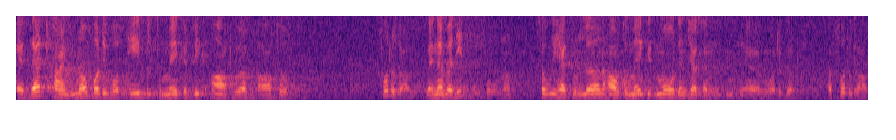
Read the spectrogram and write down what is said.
at that time, nobody was able to make a big artwork out of photographs. They never did before. So we had to learn how to make it more than just an, uh, what go, a photograph.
